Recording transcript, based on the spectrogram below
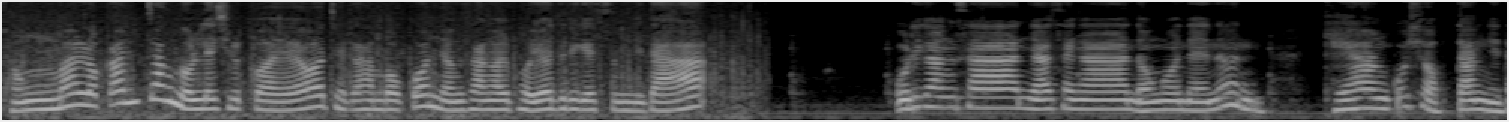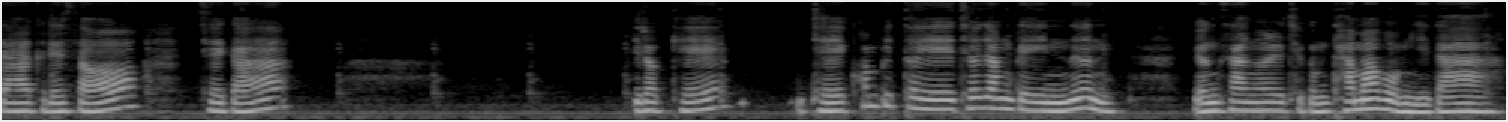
정말로 깜짝 놀라실 거예요. 제가 한번 꽃 영상을 보여드리겠습니다. 우리강산 야생화 농원에는 개한 꽃이 없답니다. 그래서 제가 이렇게 제 컴퓨터에 저장되어 있는 영상을 지금 담아 봅니다.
